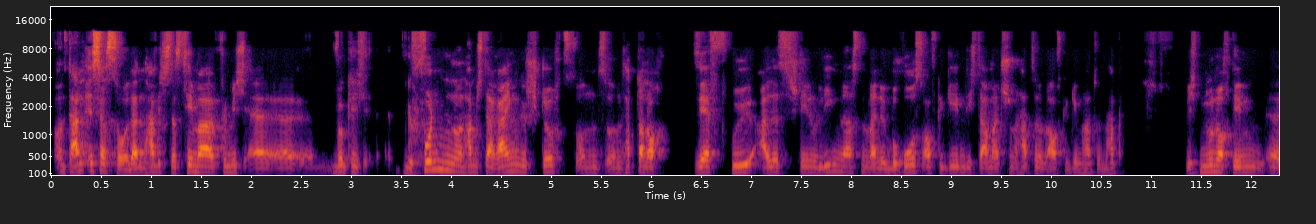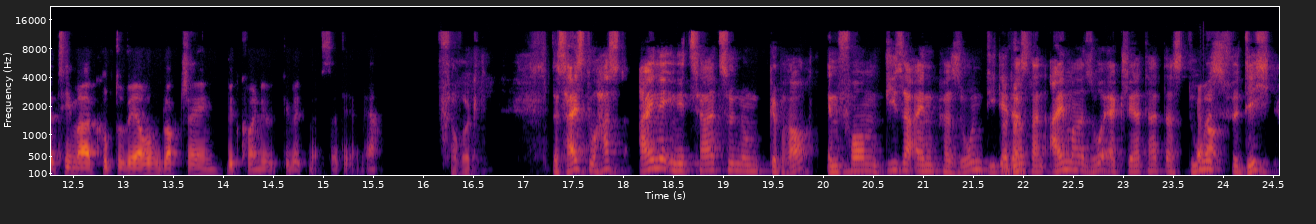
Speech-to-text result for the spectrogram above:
und dann ist das so. Dann habe ich das Thema für mich äh, wirklich gefunden und habe mich da reingestürzt und, und habe dann auch sehr früh alles stehen und liegen lassen, meine Büros aufgegeben, die ich damals schon hatte und aufgegeben hatte und habe mich nur noch dem äh, Thema Kryptowährung, Blockchain, Bitcoin gewidmet seitdem, ja. Verrückt. Das heißt, du hast eine Initialzündung gebraucht in Form dieser einen Person, die dir mhm. das dann einmal so erklärt hat, dass du genau. es für dich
